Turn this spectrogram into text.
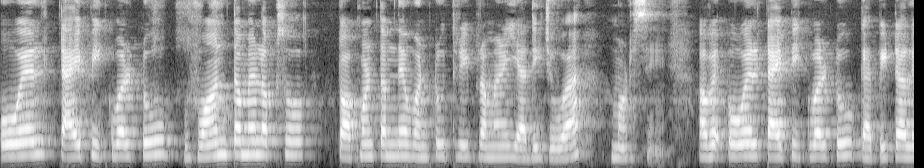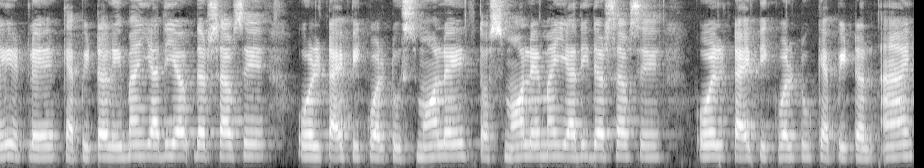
OL type equal to one તમે લખશો તો પણ તમને વન ટુ થ્રી પ્રમાણે યાદી જોવા મળશે. હવે OL type equal to capital A એટલે કેપિટલ એમાં યાદી દર્શાવશે. OL type equal to small A તો સ્મોલ એમાં યાદી દર્શાવશે. OL type equal to capital I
